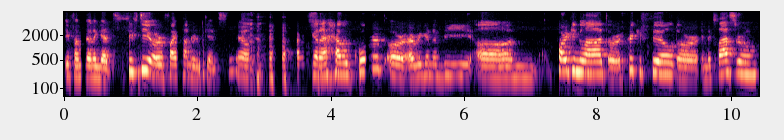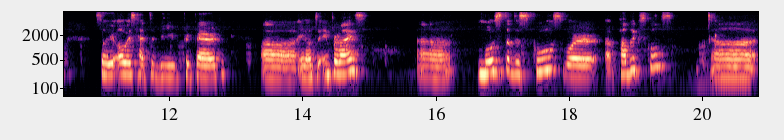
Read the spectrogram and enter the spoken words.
if I'm gonna get 50 or 500 kids. You know, are we gonna have a court or are we gonna be on parking lot or a cricket field or in the classroom? So you always had to be prepared, uh, you know, to improvise. Uh, most of the schools were uh, public schools. Uh,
